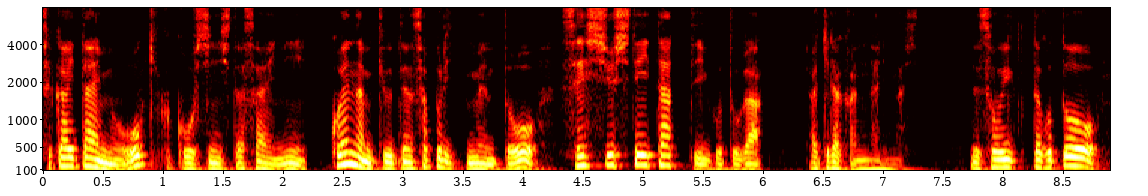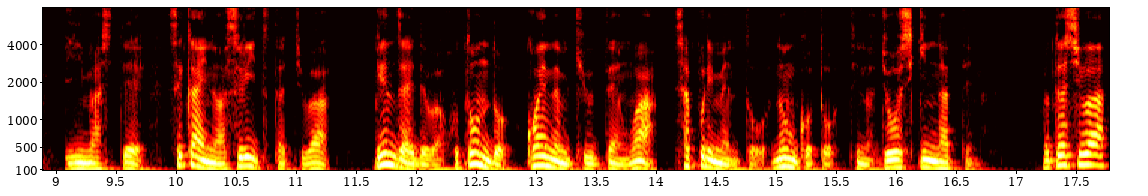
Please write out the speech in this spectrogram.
世界タイムを大きく更新した際に、コエンザミ Q10 サプリメントを摂取していたっていうことが明らかになりました。で、そういったことを言いまして、世界のアスリートたちは、現在ではほとんどコエンザミ Q10 はサプリメントを飲むことっていうのは常識になっています。私は、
